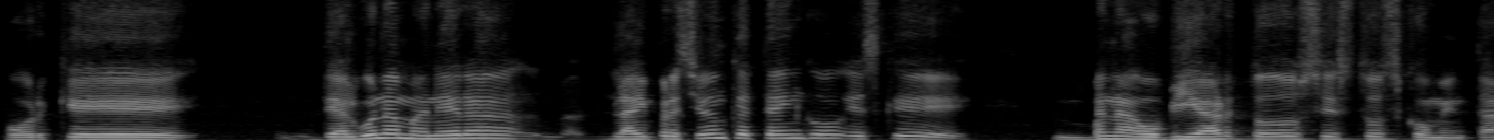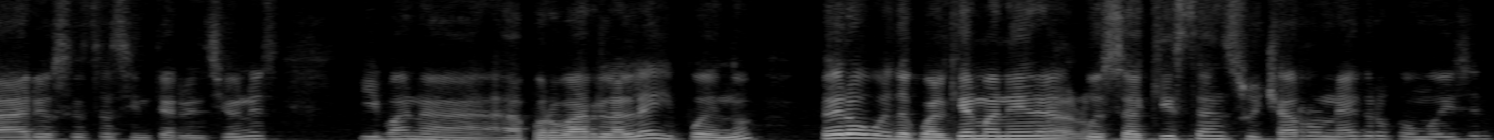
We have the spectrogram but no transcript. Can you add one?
porque de alguna manera la impresión que tengo es que van a obviar todos estos comentarios, estas intervenciones y van a aprobar la ley, pues, ¿no? Pero bueno, de cualquier manera, Claro. pues aquí está en su charro negro, como dicen.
